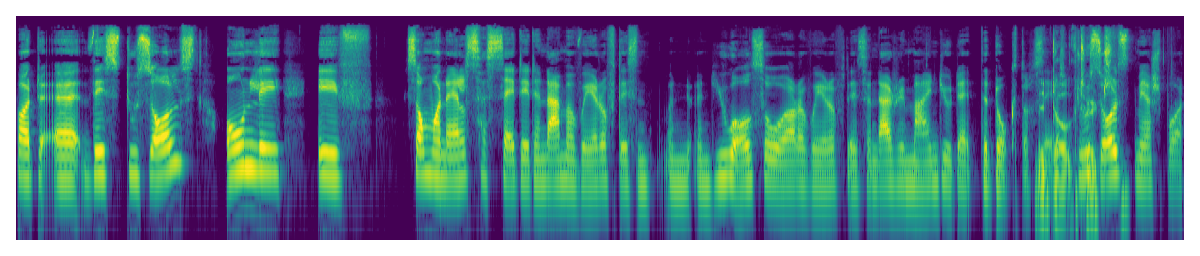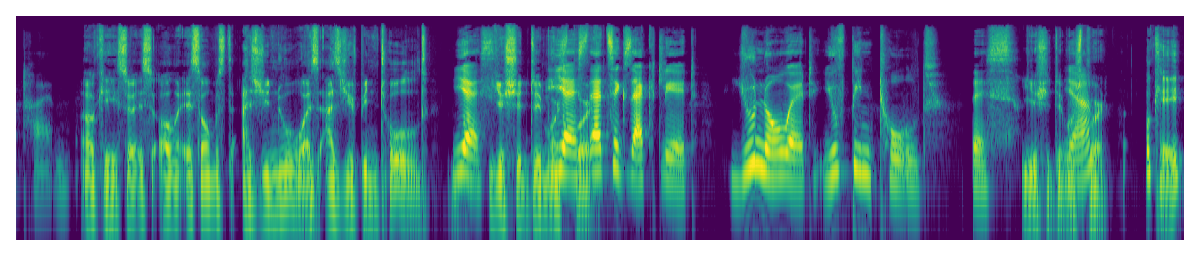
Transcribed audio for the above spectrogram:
But uh, this du sollst only if someone else has said it and I'm aware of this and, and, and you also are aware of this and I remind you that the doctor The said doctor du sollst mehr Sport treiben. Okay, so it's al- it's almost as you know as as you've been told Yes. you should do more sports. yes, sport. that's exactly it. You know it. You've been told this. you should do more Yeah. sport. Okay,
